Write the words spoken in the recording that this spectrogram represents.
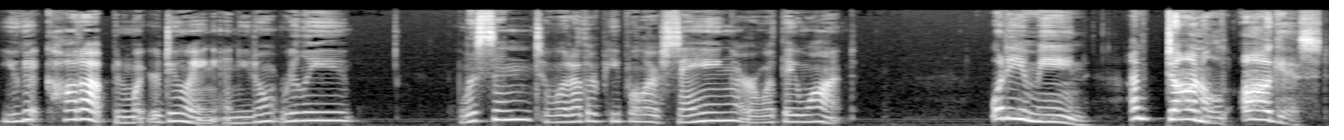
you get caught up in what you're doing and you don't really listen to what other people are saying or what they want. What do you mean? I'm Donald August.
